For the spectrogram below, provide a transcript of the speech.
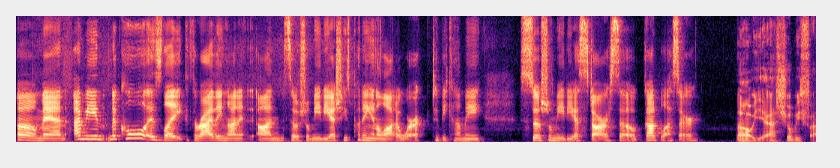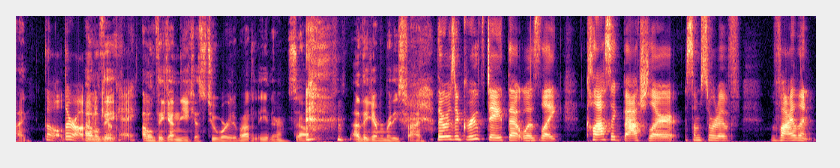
Oh man. I mean, Nicole is like thriving on it on social media. She's putting in a lot of work to become a social media star. So God bless her. Oh yeah, she'll be fine. They'll, they're all I don't be think okay. I don't think Anika's too worried about it either. So I think everybody's fine. There was a group date that was like classic bachelor, some sort of violent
